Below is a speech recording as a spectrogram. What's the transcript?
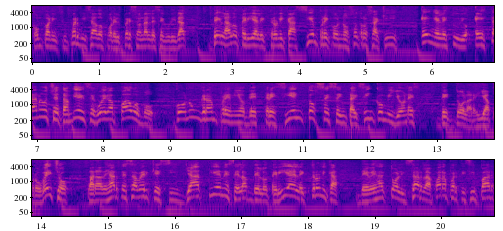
Company, supervisados por el personal de seguridad de la Lotería Electrónica, siempre con nosotros aquí en el estudio. Esta noche también se juega Powerball con un gran premio de 365 millones de dólares. Y aprovecho para dejarte saber que si ya tienes el app de Lotería Electrónica, debes actualizarla para participar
